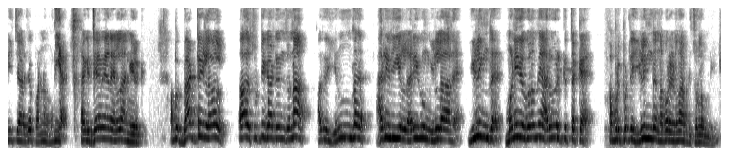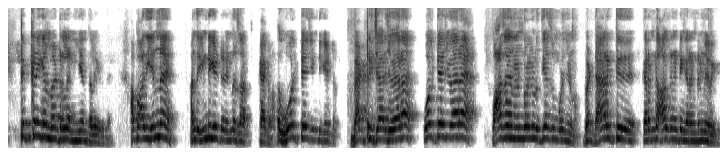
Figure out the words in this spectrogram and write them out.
ரீசார்ஜோ பண்ண முடியாது. அதுக்கு தேவையான எல்லாம் அங்கே இருக்குது அப்போ பேட்டரி லெவல் அதை சுட்டி காட்டுதுன்னு சொன்னால் அது எந்த அறிவியல் அறிவும் இல்லாத இழிந்த மனித குலமே அறிவிற்கத்தக்க அப்படிப்பட்ட இழிந்த நபர்கள் தான் அப்படி சொல்ல முடியும். டெக்னிக்கல் மேட்டரில் நீ ஏன் தலையிடுங்க அப்போ அது என்ன? அந்த இண்டிகேட்டர் என்ன சார்? கேட்கலாம். அது வோல்டேஜ் இண்டிகேட்டர் பேட்டரி சார்ஜ் வேற வோல்டேஜ் வேற. வாசக நண்பர்கள் வித்தியாசம் புரிஞ்சிடணும் பட் டைரக்ட் கரண்ட் ஆல்டர்னேட்டிங் கரண்ட்னு இருக்கு.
